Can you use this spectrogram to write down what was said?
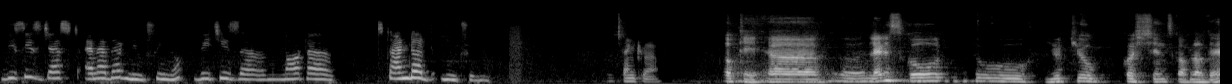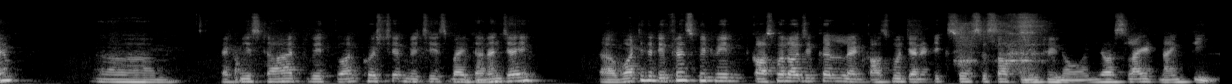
this is just another neutrino, which is uh, not a standard neutrino. Thank you. Okay, uh, uh, let us go to YouTube questions, couple of them. Um, let me start with one question, which is by Dhananjay. Uh, what is the difference between cosmological and cosmogenetic sources of neutrino on your slide 19?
